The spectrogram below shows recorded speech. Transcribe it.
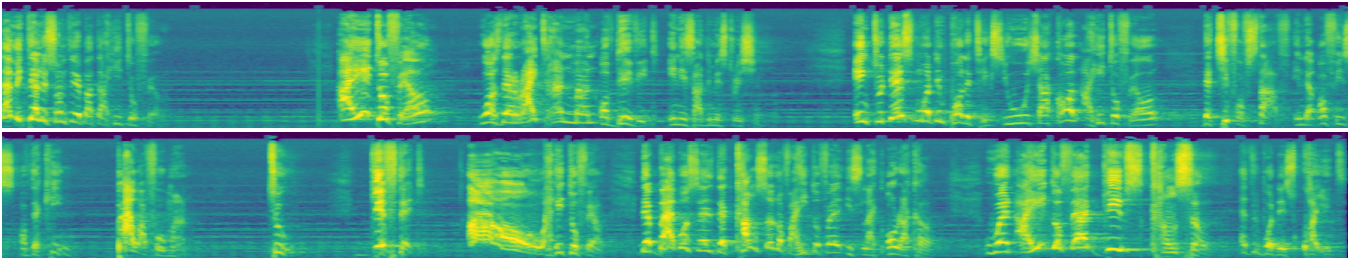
Let me tell you something about Ahithophel. Ahithophel was the right hand man of David in his administration. In today's modern politics, you shall call Ahithophel the chief of staff in the office of the king. Powerful man. Two, gifted. Oh, Ahithophel. The Bible says the counsel of Ahithophel is like oracle. When Ahithophel gives counsel, everybody is quiet.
